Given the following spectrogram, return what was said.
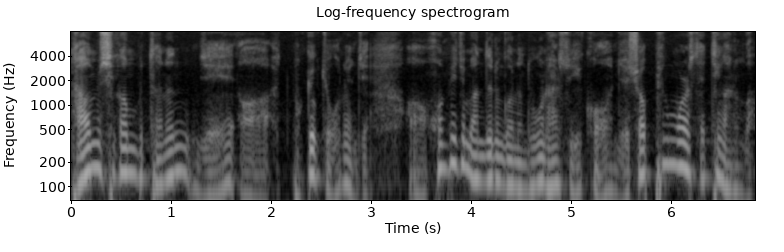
다음 시간부터는 이제 어, 본격적으로 이제 어, 홈페이지 만드는 거는 누구나 할 수 있고 이제 쇼핑몰 세팅하는 거.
